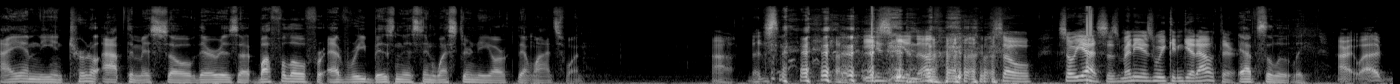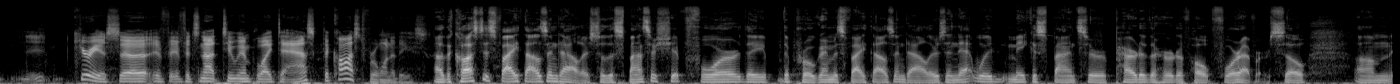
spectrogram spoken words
I am the internal optimist, so there is a buffalo for every business in Western New York that wants one. Ah, that's easy enough. So, so yes, as many as we can get out there. Absolutely. All right. Well, curious uh, if, if it's not too impolite to ask the cost for one of these. Uh, the cost is five thousand dollars. So the sponsorship for the the program is five thousand dollars, and that would make a sponsor part of the Herd of Hope forever. So, um,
